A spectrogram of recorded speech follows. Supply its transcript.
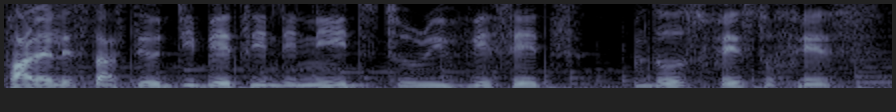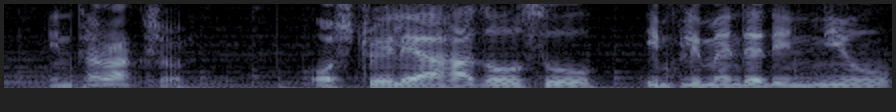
panelists are still debating the need to revisit those face-to-face interaction. Australia has also implemented a new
